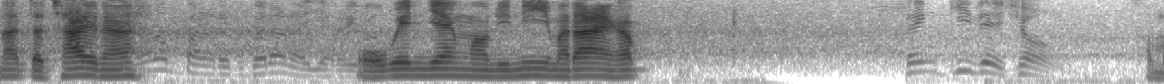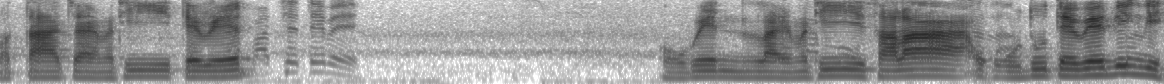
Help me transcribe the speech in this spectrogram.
น่าจะใช่นะ โอเว่นแย่งมาลดินี่มาได้ครับ สมตาจ่ายมาที่เตเวสโอเว่นไหลมาที่ซาร่าโอ้โหดูเตเวสวิ่งดิ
